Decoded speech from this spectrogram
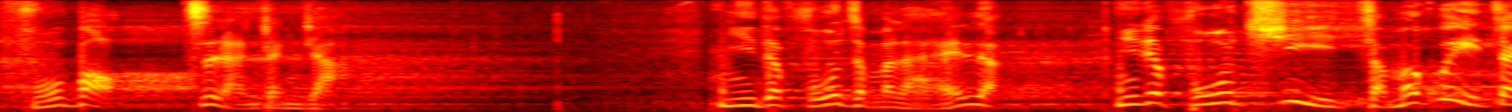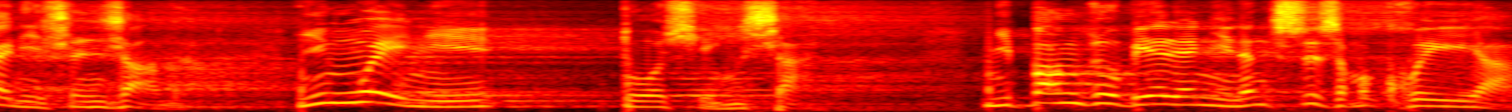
福报自然增加。你的福怎么来的？你的福气怎么会在你身上呢？因为你多行善，你帮助别人，你能吃什么亏呀？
